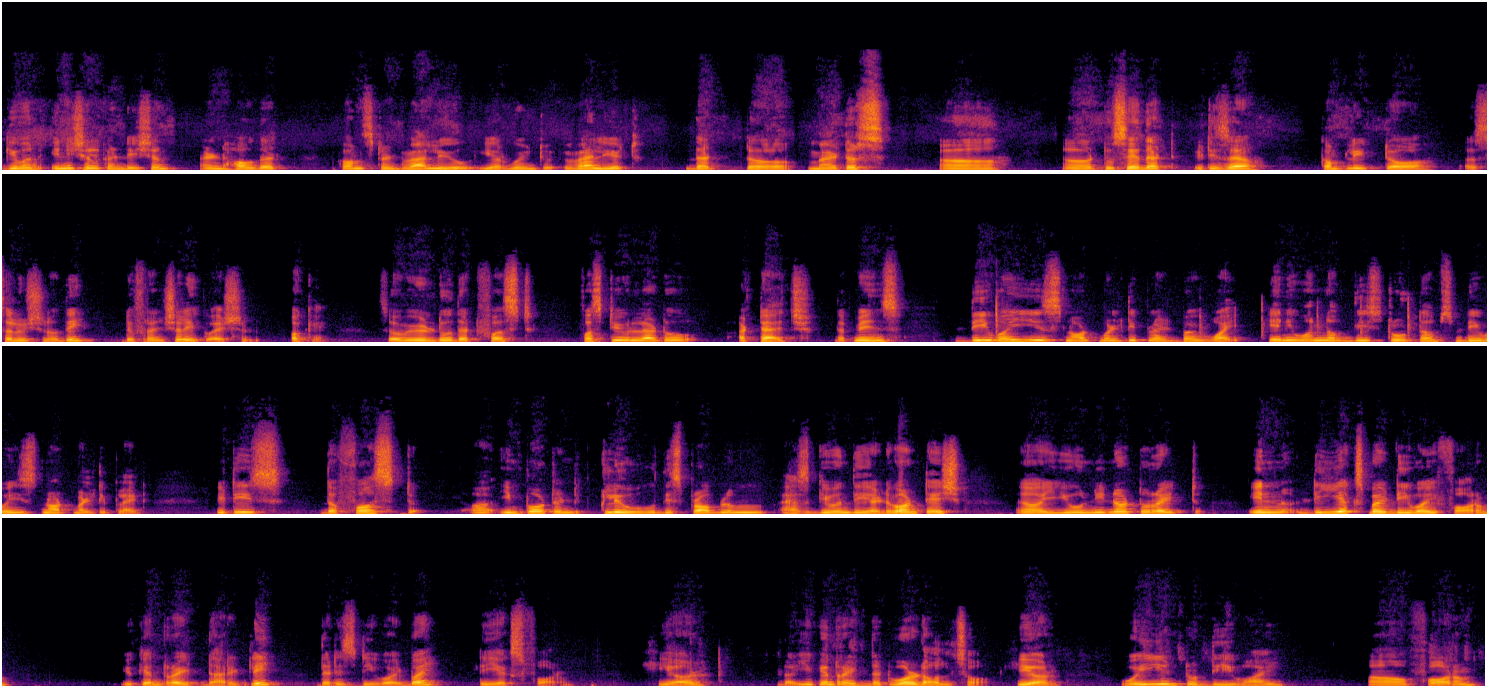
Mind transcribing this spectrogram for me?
given initial condition and how that constant value you are going to evaluate that uh, matters uh, uh, to say that it is a complete uh, solution of the differential equation. Okay. So, we will do that first. First you will have to attach that means dy is not multiplied by y. Any one of these two terms dy is not multiplied. It is the first uh, important clue this problem has given the advantage. Uh, you need not to write in dx by dy form. You can write directly that is dy by dx form. Here you can write that word also. Here y into dy uh, form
